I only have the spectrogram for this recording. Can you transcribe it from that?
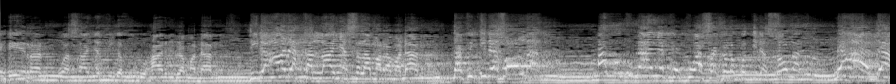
Saya heran puasanya 30 hari Ramadan. Tidak ada kalanya selama Ramadan. Tapi tidak sholat. Apa gunanya kau puasa kalau kau tidak sholat? Tidak ada.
